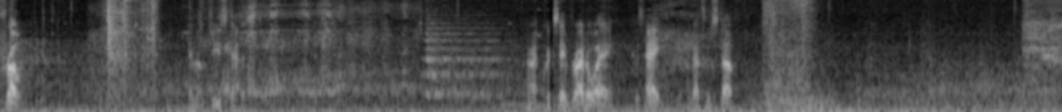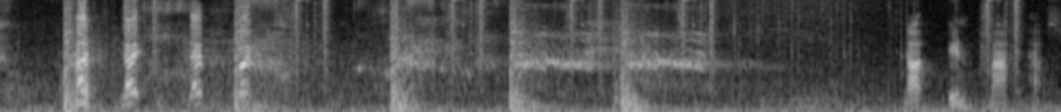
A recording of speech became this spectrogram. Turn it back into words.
Pro. MLG status. Alright, quick save right away. Because, hey, I got some stuff. No! No! No! Not in my house.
